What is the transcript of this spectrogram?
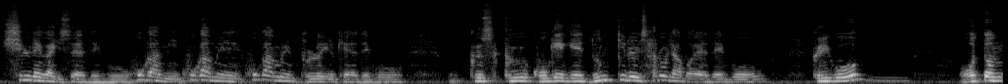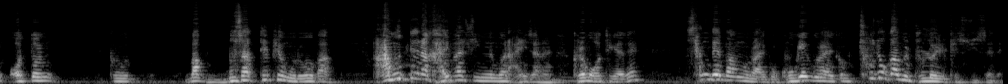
신뢰가 있어야 되고 호감이 호감에 호감을 불러일으켜야 되고 그, 그 고객의 눈길을 사로잡아야 되고 그리고 음. 어떤 어떤 그 막 무사 태평으로 막 아무 때나 가입할 수 있는 건 아니잖아요. 그러면 어떻게 해야 돼? 상대방으로 알고 고객으로 알고 초조감을 불러일으킬 수 있어야 돼.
